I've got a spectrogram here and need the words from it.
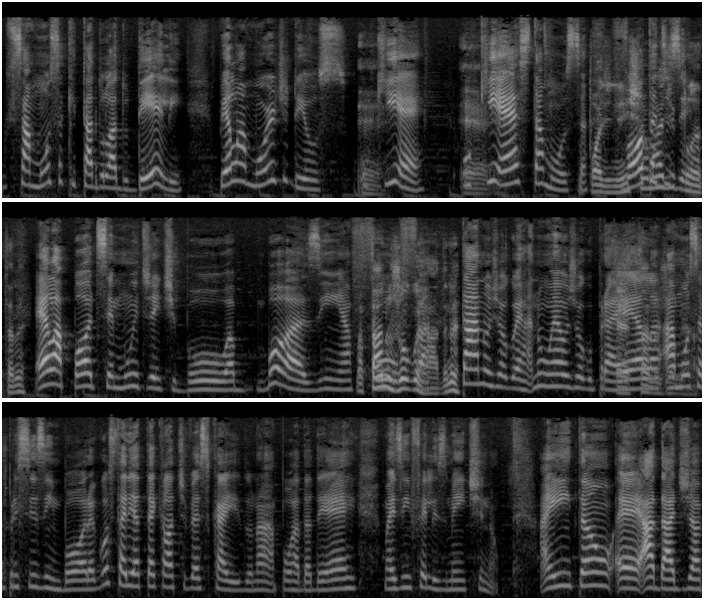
essa moça que tá do lado dele, pelo amor de Deus, é. o que é? É, o que é esta moça? Não pode nem Volta chamar a dizer, de planta, né? Ela pode ser muito gente boa, boazinha, Mas fofa, tá no jogo errado, né? Tá no jogo errado. Não é o jogo para é, ela. Tá a moça errado. precisa ir embora. Gostaria até que ela tivesse caído na porra da DR, mas infelizmente não. Aí então, é, a Haddad já,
